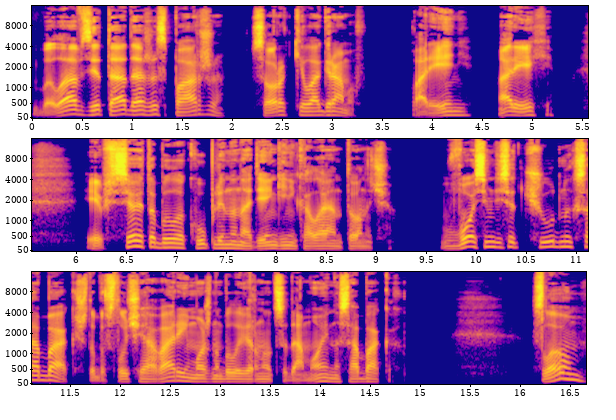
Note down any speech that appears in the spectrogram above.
Была взята даже спаржа — 40 килограммов, варенье, орехи. И все это было куплено на деньги Николая Антоновича. 80 чудных собак, чтобы в случае аварии можно было вернуться домой на собаках. Словом,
